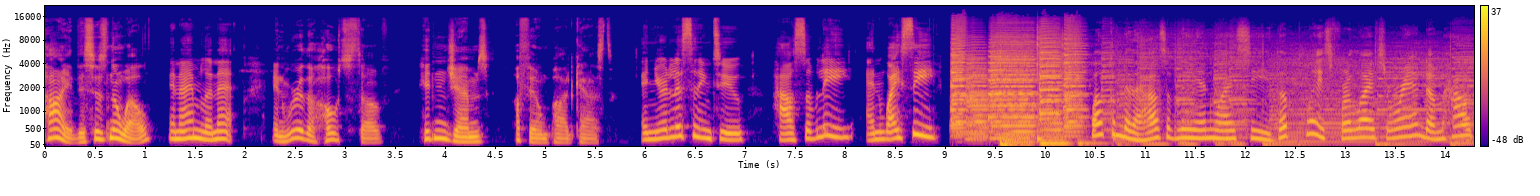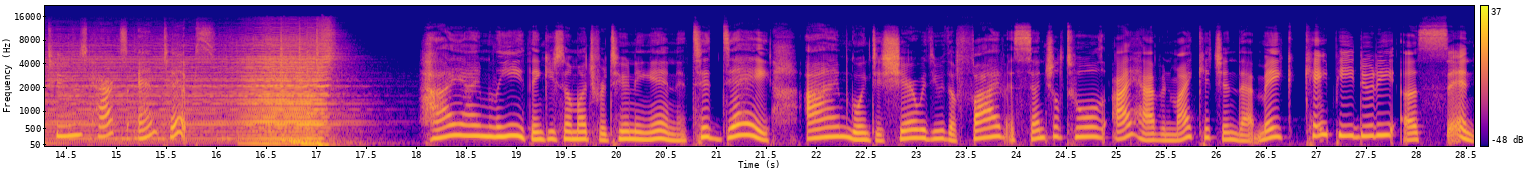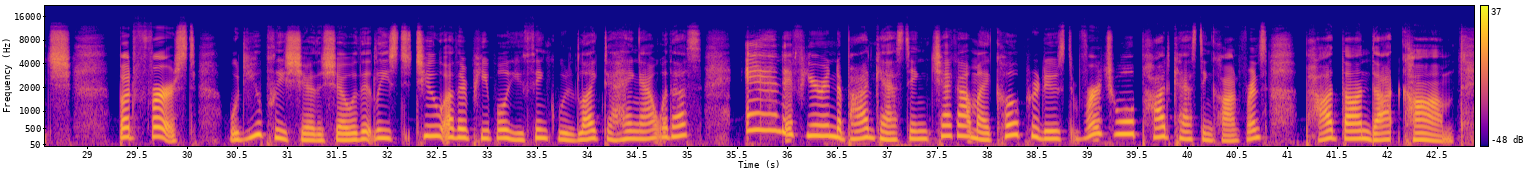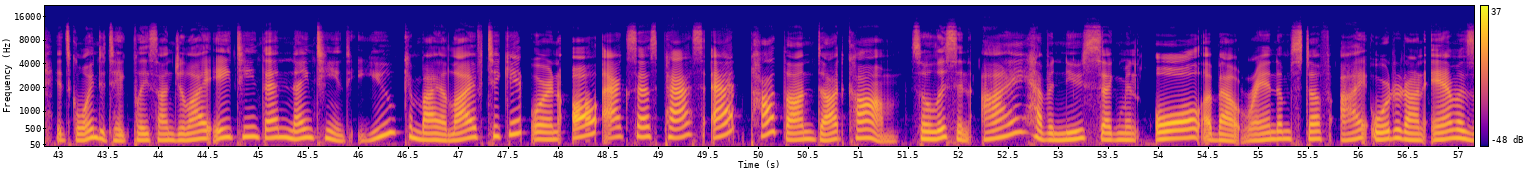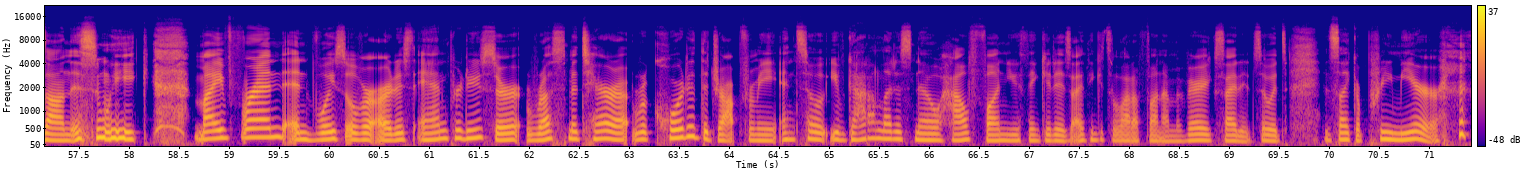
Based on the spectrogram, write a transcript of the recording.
Hi, this is Noel, And I'm Lynette, and we're the hosts of Hidden Gems, a film podcast. and you're listening to House of Lee NYC. Welcome to the House of Lee NYC, the place for life's random how to's, hacks, and tips. Hi, I'm Lee. Thank you so much for tuning in. Today, I'm going to share with you the five essential tools I have in my kitchen that make KP duty a cinch. But first, would you please share the show with at least two other people you think would like to hang out with us? And if you're into podcasting, check out my co produced virtual podcasting conference, podthon.com. It's going to take place on July 18th and 19th. You can buy a live ticket or an all access pass at podthon.com. So, listen, I have a new segment all about random stuff I ordered on Amazon this week. My friend and voiceover artist and producer, Russ Matera, recorded the drop for me. And so, you've got to let us know how fun you think it is. I think it's a lot of fun. I'm very excited. So, it's, it's like a premiere.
